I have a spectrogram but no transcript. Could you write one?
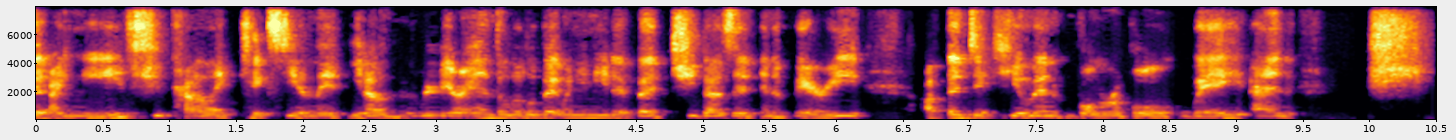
that I need. She kind of like kicks you in the, you know, the rear end a little bit when you need it, but she does it in a very authentic, human, vulnerable way. And she,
